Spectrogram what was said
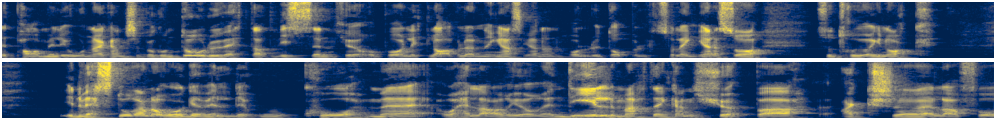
et par millioner kanskje på konto, og du vet at hvis en kjører på litt lave lønninger, så kan en holde ut dobbelt så lenge, så, så tror jeg nok investorene òg er veldig OK med å heller gjøre en deal med at en kan kjøpe aksjer eller få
